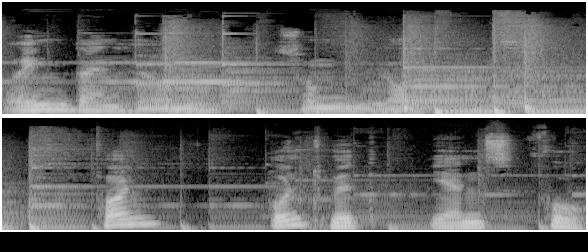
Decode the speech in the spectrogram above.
Bring dein Hirn zum Leuchten. Von und mit Jens Vogt,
